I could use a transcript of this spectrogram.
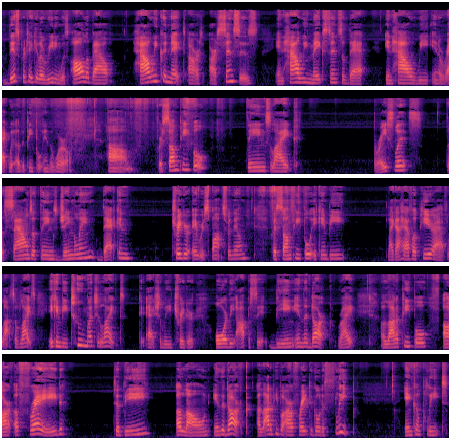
this particular reading was all about how we connect our, our senses and how we make sense of that in how we interact with other people in the world. Um, for some people, things like bracelets, the sounds of things jingling, that can trigger a response for them. For some people, it can be like I have up here, I have lots of lights. It can be too much light could actually trigger, or the opposite, being in the dark, right? A lot of people are afraid to be alone in the dark. A lot of people are afraid to go to sleep in complete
